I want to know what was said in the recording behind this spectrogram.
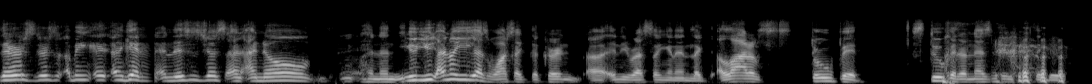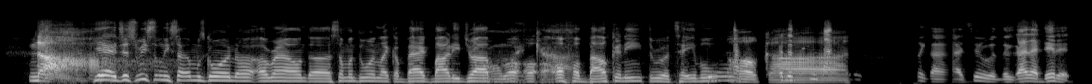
there's there's i mean it, again and this is just I, I know and then you you i know you guys watch like the current uh indie wrestling and then like a lot of stupid stupid unnecessary stuff they do Nah. yeah just recently something was going uh, around uh someone doing like a back body drop Oh my o- o- off a balcony through a table Oh And the thing is that- God. the guy too, the guy that did it.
